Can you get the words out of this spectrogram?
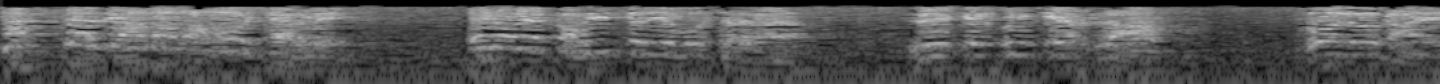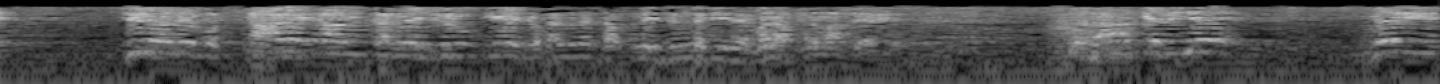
سب سے زیادہ لاہور شہر میں انہوں نے توحید کے لیے مورچہ لگایا لیکن ان کے اخلاق وہ لوگ آئے جنہوں نے وہ سارے کام کرنے شروع کیے جو حضرت اپنی زندگی میں منع فرماتے ہیں۔ خدا کے لیے میری اس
